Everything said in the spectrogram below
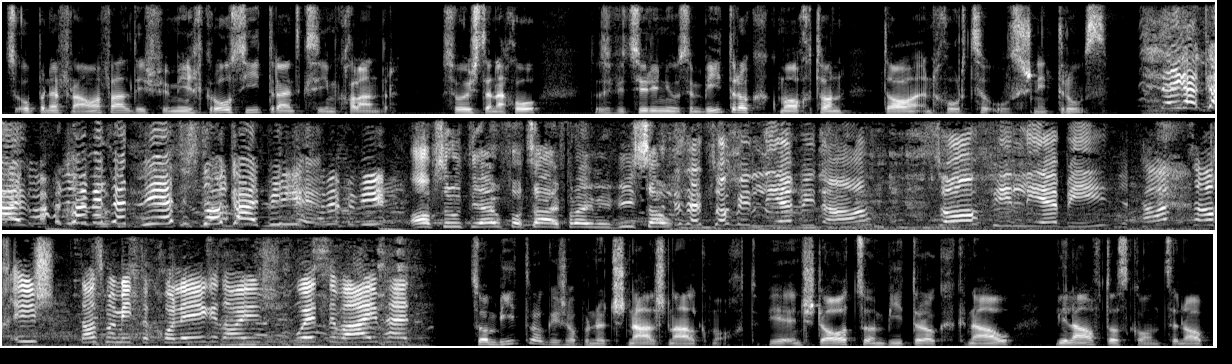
Das Open Air Frauenfeld war für mich gross eingetragen im Kalender. So ist es dann auch dass ich für Zürich News einen Beitrag gemacht habe. Da ein kurzer Ausschnitt daraus. Geil bei dir! Absolute 11 von 10, ich freue mich wie Sau. Es hat so viel Liebe da, so viel Liebe. Die Hauptsache ist, dass man mit den Kollegen da ist, guten Vibe hat. So ein Beitrag ist aber nicht schnell schnell gemacht. Wie entsteht so ein Beitrag genau? Wie läuft das Ganze ab?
